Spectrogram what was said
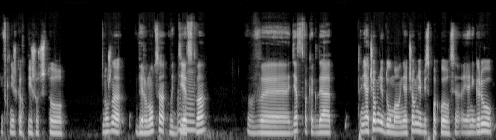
И в книжках пишут, что нужно вернуться в детство, mm-hmm. в детство, когда ты ни о чем не думал, ни о чем не беспокоился. Я не говорю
